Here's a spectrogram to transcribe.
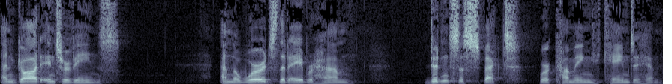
And God intervenes. And the words that Abraham didn't suspect were coming came to him.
